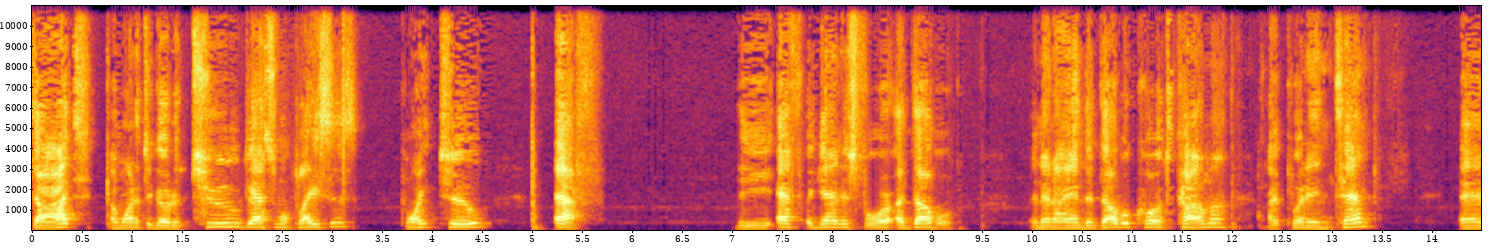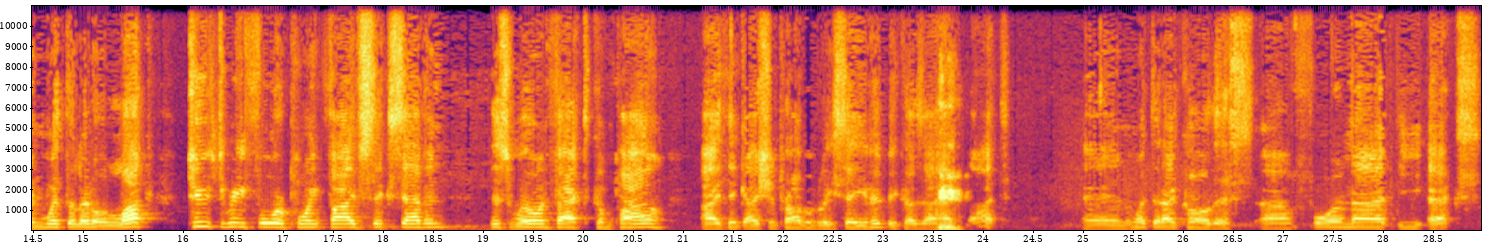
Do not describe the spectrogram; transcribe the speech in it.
dot. I want it to go to two decimal places, point two, F. The F again is for a double. And then I end the double quotes, comma. I put in temp. And with a little luck, 234.567 this will in fact compile. I think I should probably save it because I have not. And what did I call this? Uh, format EX.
